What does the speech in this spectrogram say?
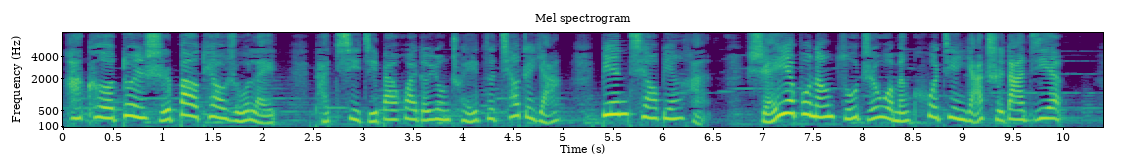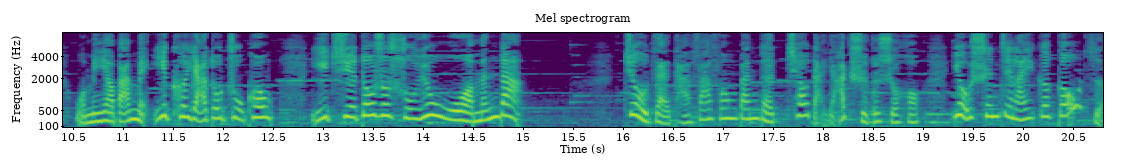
哈克顿时暴跳如雷，他气急败坏地用锤子敲着牙，边敲边喊：“谁也不能阻止我们扩建牙齿大街！我们要把每一颗牙都蛀空，一切都是属于我们的。”就在他发疯般的敲打牙齿的时候，又伸进来一个钩子。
